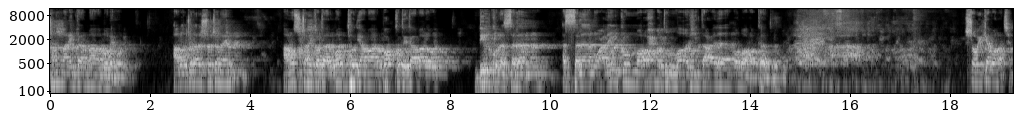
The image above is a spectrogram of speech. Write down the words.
সম্মানিতা মা বলে আলোচনার সূচনায় আনুষ্ঠানিকতার মধ্য দিয়ে আমার পক্ষ থেকে আবারও দিল খোলা সালাম। আসসালামু আলাইকুম রহমতুল্লাহ সবাই কেমন আছেন?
